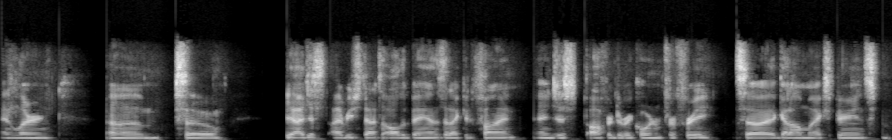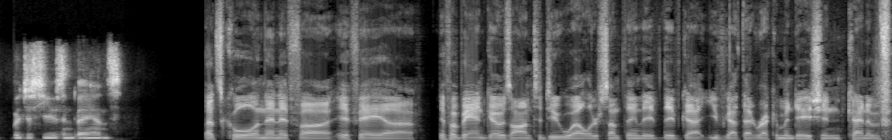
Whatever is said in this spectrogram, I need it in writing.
and learn. Um, so, yeah, I just I reached out to all the bands that I could find and just offered to record them for free. So I got all my experience with just using bands. that's cool. And then if uh if a uh if a band goes on to do well or something, they've they've got you've got that recommendation kind of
